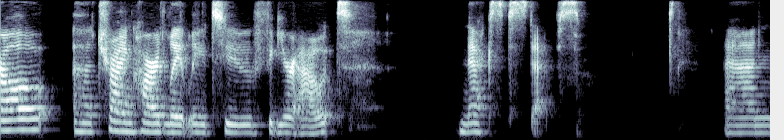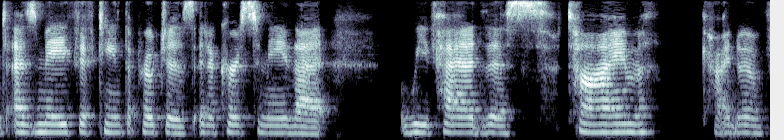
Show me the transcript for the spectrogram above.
all uh, trying hard lately to figure out next steps. And as May 15th approaches, it occurs to me that we've had this time kind of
